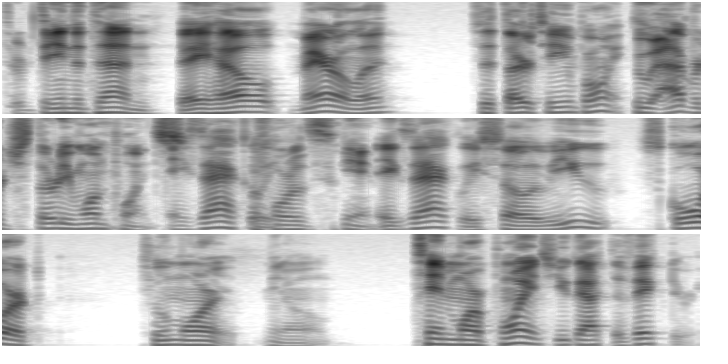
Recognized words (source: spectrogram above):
13 to 10, They held Maryland to thirteen points. who averaged 31 points Exactly. before this game. Exactly. So if you scored two more, you know, ten more points, you got the victory,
